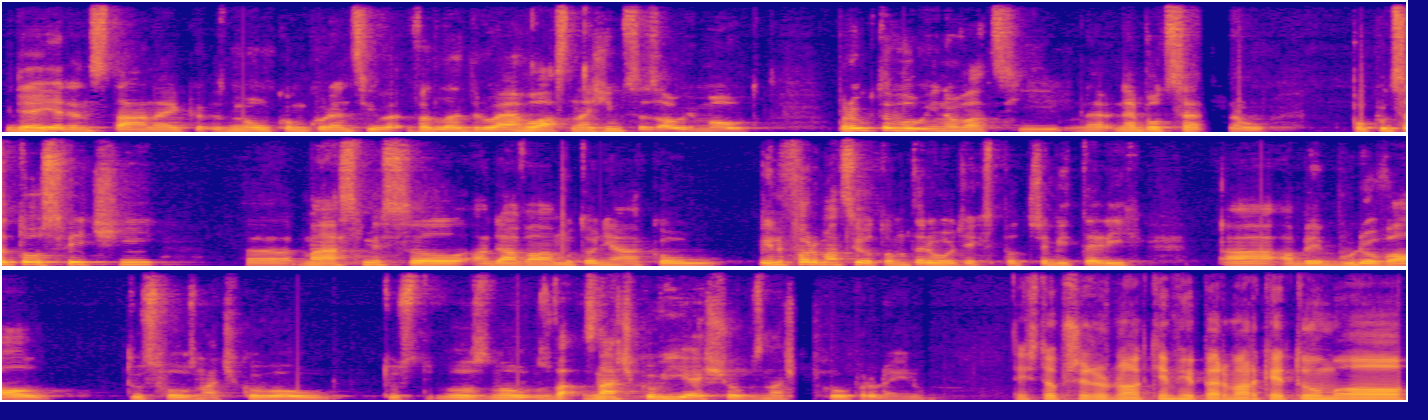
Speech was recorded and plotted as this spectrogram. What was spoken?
kde je jeden stánek s mou konkurencí vedle druhého a snažím se zaujmout produktovou inovací ne, nebo cenou. Pokud se to osvědčí, eh, má smysl a dává mu to nějakou informaci o tom trhu, o těch spotřebitelích, a aby budoval tu svou značkovou, tu svou značkový e-shop, značkovou prodejnu. Ty jsi to přirovnal k těm hypermarketům, o,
